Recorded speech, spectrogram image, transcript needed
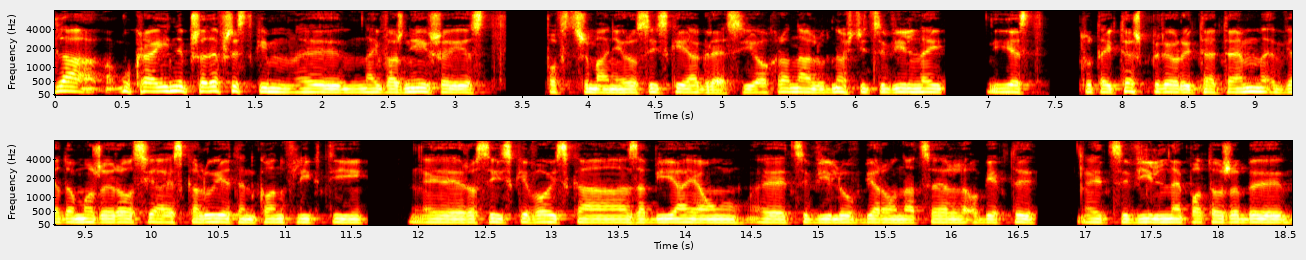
Dla Ukrainy przede wszystkim e, najważniejsze jest powstrzymanie rosyjskiej agresji. Ochrona ludności cywilnej jest tutaj też priorytetem. Wiadomo, że Rosja eskaluje ten konflikt i e, rosyjskie wojska zabijają cywilów, biorą na cel obiekty cywilne po to, żeby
